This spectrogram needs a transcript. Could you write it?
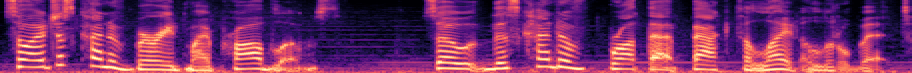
So I just kind of buried my problems. So this kind of brought that back to light a little bit.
